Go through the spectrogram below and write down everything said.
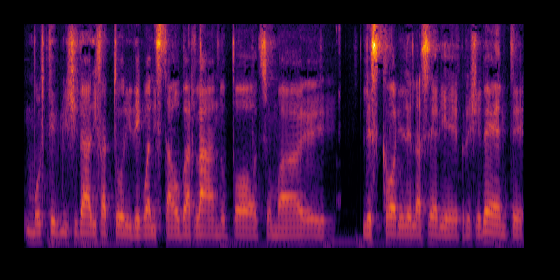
molteplicità di fattori dei quali stavo parlando, un po' insomma eh, le scorie della serie precedente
